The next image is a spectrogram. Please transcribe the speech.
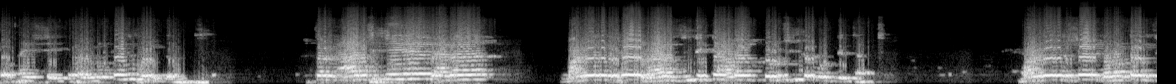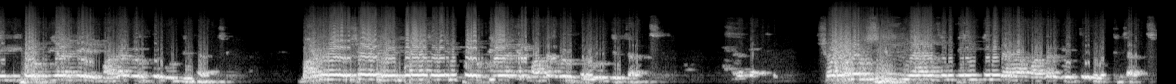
কথাই সেই ধর্মকেই বলতে হচ্ছে। তো আজকে যারা বাংলাদেশের রাজনীতিকে আবার প্রদর্শিত করতে চাচ্ছে। বাংলাদেশের গণতান্ত্রিক প্রক্রিয়াকে বাধাগ্রস্ত করতে চাচ্ছে। বাংলাদেশের নির্বাচনী প্রক্রিয়াকে বাধাগ্রস্ত করতে চাচ্ছে। সহনশীল রাজনীতিকে তারা বাধাগ্রস্ত করতে চাচ্ছে।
